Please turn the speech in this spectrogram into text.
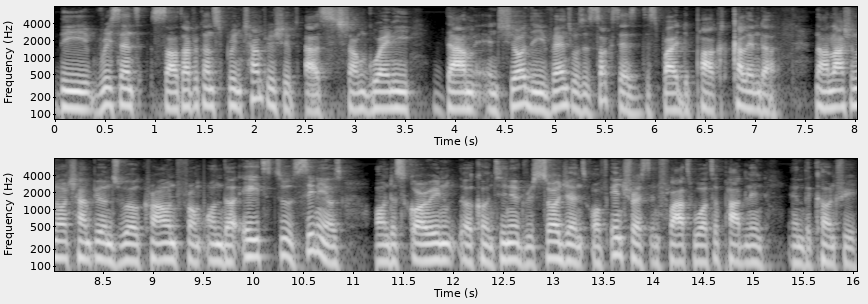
the recent South African Sprint Championship at Shongweni Dam ensured the event was a success despite the packed calendar. Now, national champions were crowned from under 8 to seniors, underscoring the continued resurgence of interest in flat water paddling in the country.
